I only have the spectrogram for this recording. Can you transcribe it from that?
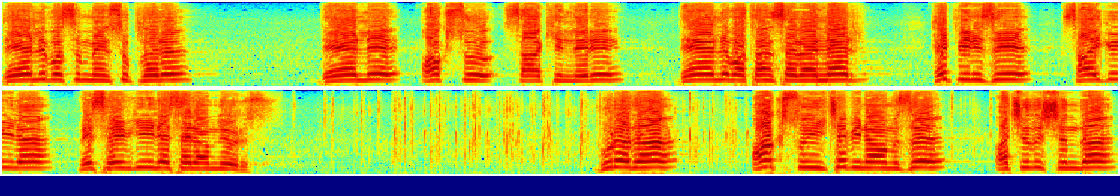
değerli basın mensupları, değerli Aksu sakinleri, değerli vatanseverler, hepinizi saygıyla ve sevgiyle selamlıyoruz. Burada Aksu ilçe binamızı açılışında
